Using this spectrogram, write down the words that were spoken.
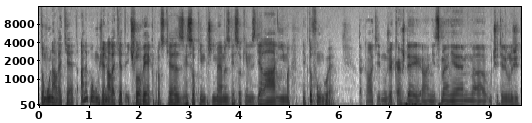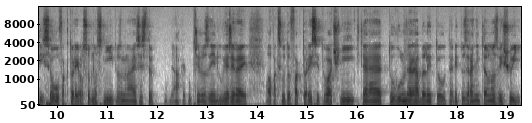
tomu naletět, anebo může naletět i člověk prostě s vysokým příjmem, s vysokým vzděláním. Jak to funguje? Tak naletět může každý, nicméně určitě důležitý jsou faktory osobnostní, to znamená, jestli jste nějak jako přirozeně důvěřivý, ale pak jsou to faktory situační, které tu vulnerabilitu, tedy tu zranitelnost zvyšují.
